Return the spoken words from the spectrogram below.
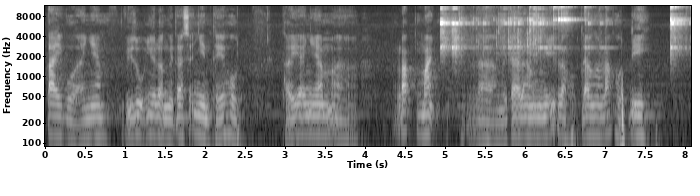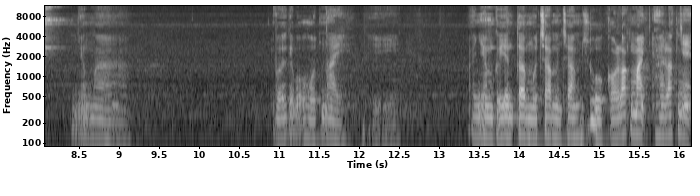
tay của anh em. Ví dụ như là người ta sẽ nhìn thấy hột, thấy anh em mà lắc mạnh là người ta đang nghĩ là đang lắc hột đi. Nhưng mà với cái bộ hột này thì anh em cứ yên tâm 100% dù có lắc mạnh hay lắc nhẹ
